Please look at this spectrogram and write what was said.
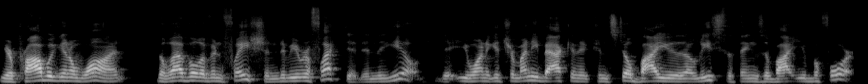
You're probably going to want the level of inflation to be reflected in the yield. That you want to get your money back and it can still buy you at least the things that bought you before.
